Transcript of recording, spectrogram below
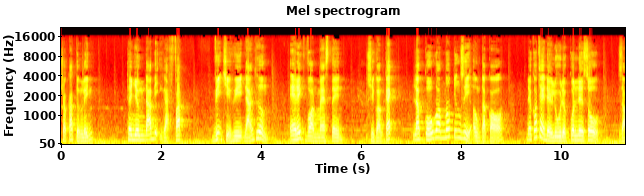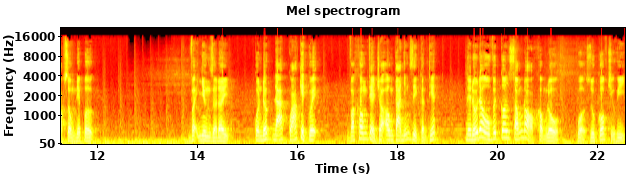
cho các tướng lĩnh. Thế nhưng đã bị gạt phát. Vị chỉ huy đáng thương Erich von Manstein chỉ còn cách là cố gom nốt những gì ông ta có để có thể đẩy lùi được quân Liên Xô dọc sông Dnieper. Vậy nhưng giờ đây, quân Đức đã quá kiệt quệ và không thể cho ông ta những gì cần thiết để đối đầu với cơn sóng đỏ khổng lồ của Zhukov chỉ huy.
